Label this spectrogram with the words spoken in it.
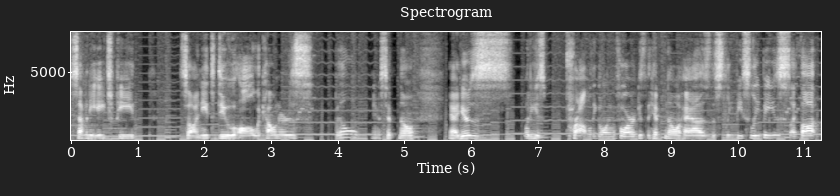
70 HP, so I need to do all the counters. Bill, Hypno. Yeah, here's what he's probably going for, because the Hypno has the Sleepy Sleepies, I thought.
